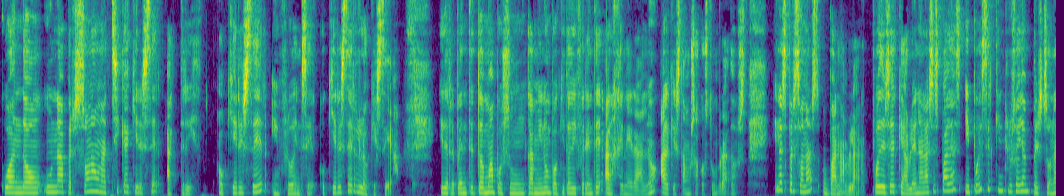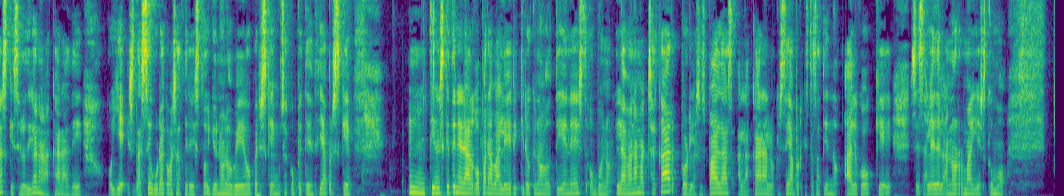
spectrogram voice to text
Cuando una persona, una chica quiere ser actriz, o quiere ser influencer, o quiere ser lo que sea, y de repente toma pues un camino un poquito diferente al general, ¿no? Al que estamos acostumbrados. Y las personas van a hablar. Puede ser que hablen a las espaldas y puede ser que incluso hayan personas que se lo digan a la cara de, oye, ¿estás segura que vas a hacer esto? Yo no lo veo, pero es que hay mucha competencia, pero es que mm, tienes que tener algo para valer y creo que no lo tienes. O bueno, la van a machacar por las espaldas, a la cara, lo que sea, porque estás haciendo algo que se sale de la norma y es como,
